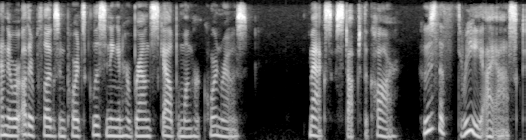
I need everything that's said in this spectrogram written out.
and there were other plugs and ports glistening in her brown scalp among her cornrows. Max stopped the car. Who's the three? I asked.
